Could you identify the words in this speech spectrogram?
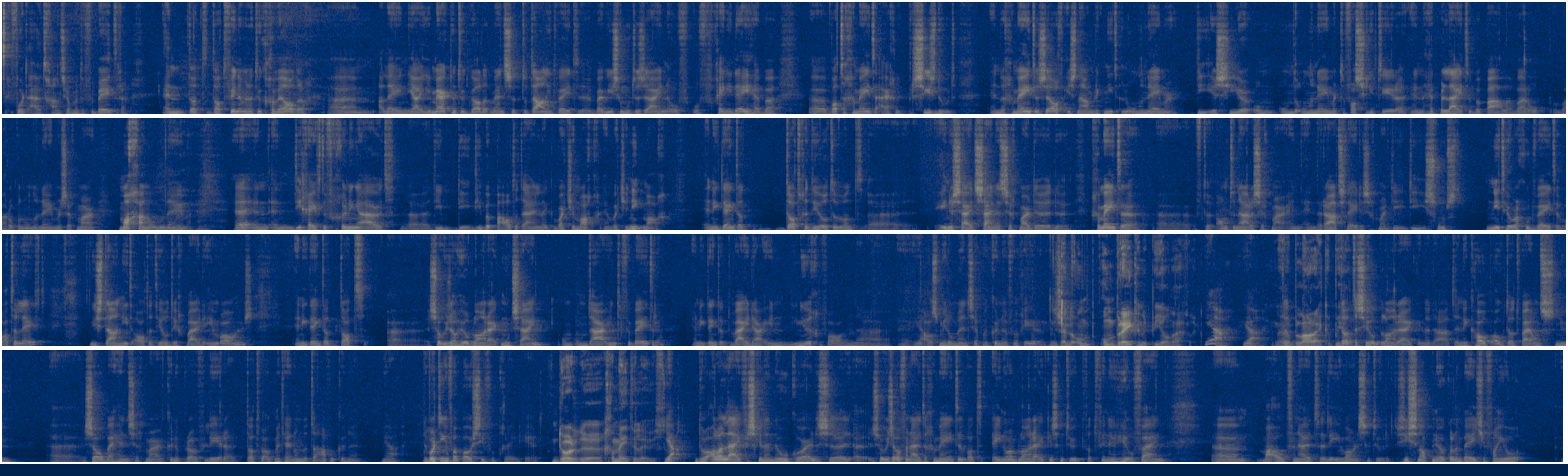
voor het uitgaan, zeg maar, te verbeteren. En dat, dat vinden we natuurlijk geweldig. Ehm, alleen, ja, je merkt natuurlijk wel dat mensen totaal niet weten bij wie ze moeten zijn of, of geen idee hebben eh, wat de gemeente eigenlijk precies doet. En de gemeente zelf is namelijk niet een ondernemer. Die is hier om, om de ondernemer te faciliteren en het beleid te bepalen waarop, waarop een ondernemer zeg maar, mag gaan ondernemen. Mhm. Hè? En, en die geeft de vergunningen uit, eh, die, die, die bepaalt uiteindelijk wat je mag en wat je niet mag. En ik denk dat dat gedeelte, want eh, enerzijds zijn het zeg maar de, de gemeente, eh, of de ambtenaren zeg maar, en, en de raadsleden zeg maar, die, die soms niet heel erg goed weten wat er leeft. Die staan niet altijd heel dicht bij de inwoners. En ik denk dat dat eh, sowieso heel belangrijk moet zijn om, om daarin te verbeteren. En ik denk dat wij daarin in ieder geval een, eh, eh, ja, als middelmens zeg maar, kunnen fungeren. Die zijn de on- ontbrekende pion eigenlijk. Ja, ja. Een Dat, belangrijke pion. dat is heel belangrijk inderdaad. En ik hoop ook dat wij ons nu eh, zo bij hen zeg maar, kunnen profileren. Dat we ook met hen om de tafel kunnen. Ja. Er wordt in ieder geval positief op gereageerd. Door de gemeente. Ja, door allerlei verschillende hoeken hoor. Dus sowieso vanuit de gemeente, wat enorm belangrijk is natuurlijk. Dat vinden we heel fijn. Ehm, maar ook vanuit eh, de inwoners natuurlijk. Dus die snapt nu ook wel een beetje van, joh,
